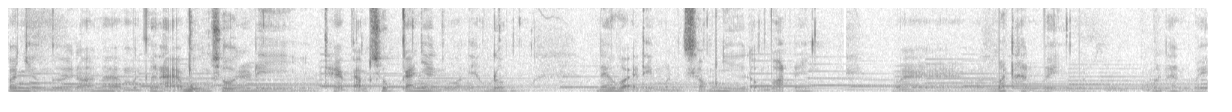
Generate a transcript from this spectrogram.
có nhiều người nói là mình cứ thả buông xuôi nó đi theo cảm xúc cá nhân của mình thì không đúng. Nếu vậy thì mình sống như động vật đi. Và mình mất hành vi mình mất hành vi.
